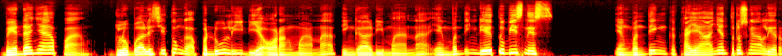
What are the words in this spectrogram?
bedanya apa? Globalis itu nggak peduli dia orang mana, tinggal di mana, yang penting dia itu bisnis. Yang penting kekayaannya terus ngalir.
